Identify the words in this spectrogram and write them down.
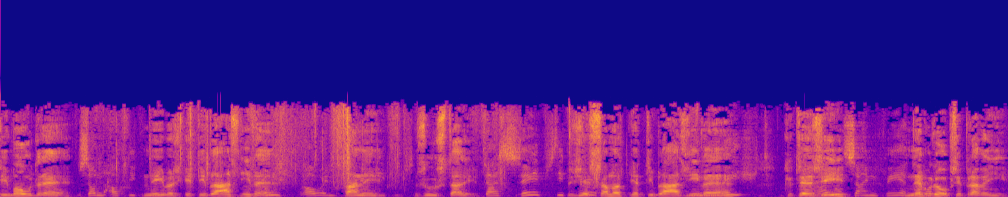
ty moudré, nejbrž i ty bláznivé pany zůstaly. Že samotně ty bláznivé, kteří nebudou připraveni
